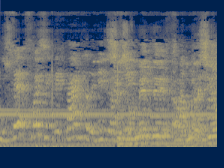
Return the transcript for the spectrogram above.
Usted fue secretario de Medio Ambiente. Se somete a votación.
